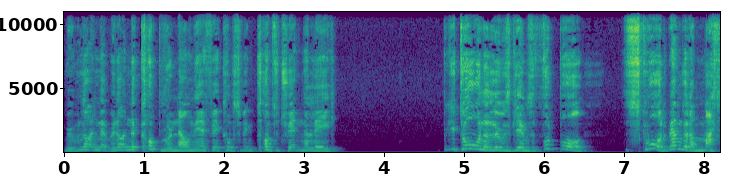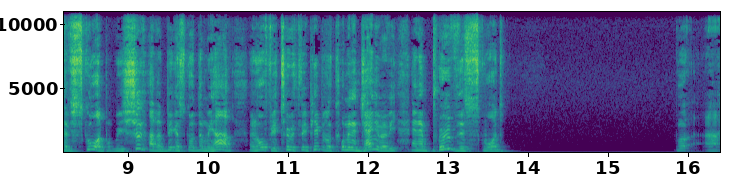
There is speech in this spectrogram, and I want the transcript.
We're not in the, we're not in the cup run now in the FA Cup, so we can concentrate in the league. But you don't want to lose games of football. The squad, we haven't got a massive squad, but we should have a bigger squad than we have. And hopefully two or three people will come in in January and improve this squad. But, uh,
